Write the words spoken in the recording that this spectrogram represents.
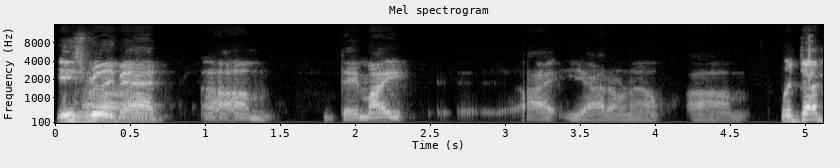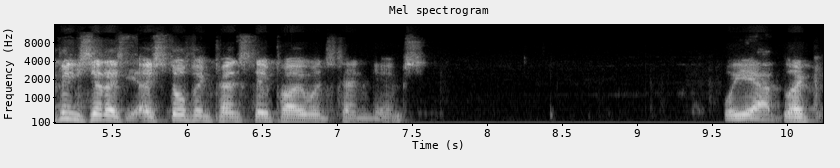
He's really Um, bad. Um, they might. I yeah, I don't know. Um, With that being said, I, Yeah. I still think Penn State probably wins ten games. well, yeah, Like,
